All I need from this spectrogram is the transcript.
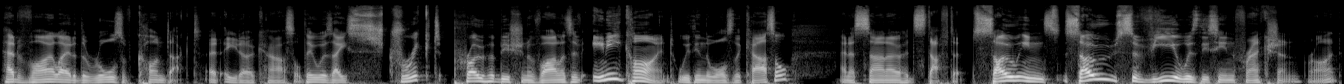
had violated the rules of conduct at Edo Castle. There was a strict prohibition of violence of any kind within the walls of the castle, and Asano had stuffed it. So in so severe was this infraction, right?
